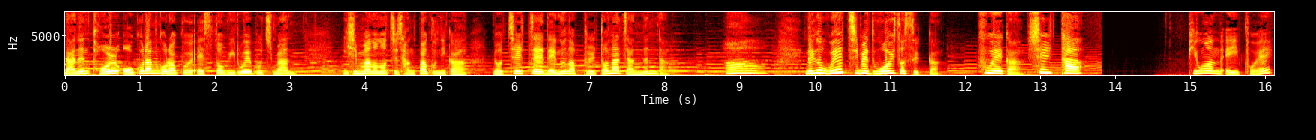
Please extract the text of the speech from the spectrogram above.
나는 덜 억울한 거라고 애써 위로해보지만 20만원어치 장바구니가 며칠째 내 눈앞을 떠나지 않는다. 아, 내가 왜 집에 누워 있었을까? 후회가 싫다. B1A4의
